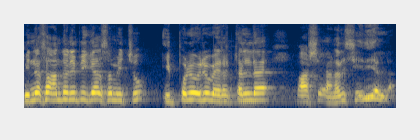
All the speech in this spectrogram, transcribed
പിന്നെ സാന്ത്വനിപ്പിക്കാൻ ശ്രമിച്ചു. ഇപ്പോഴും ഒരു വിരട്ടലിന്റെ ഭാഷയാണ്. അത് ശരിയല്ല.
